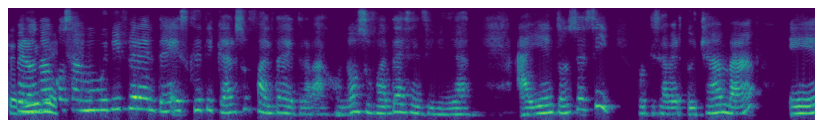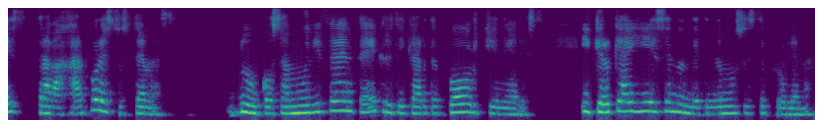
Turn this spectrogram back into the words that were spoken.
Pero una cosa muy diferente es criticar su falta de trabajo, ¿no? Su falta de sensibilidad. Ahí entonces sí, porque saber tu chamba es trabajar por estos temas. Una cosa muy diferente, criticarte por quién eres. Y creo que ahí es en donde tenemos este problema.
